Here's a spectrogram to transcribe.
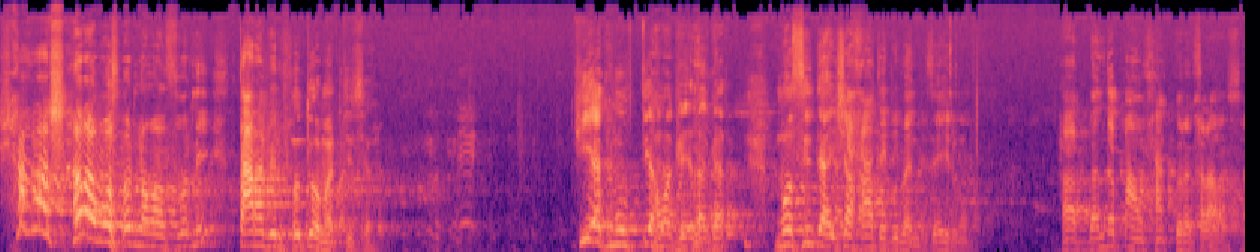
সারা সারা বছর নামাজ পড়নি তারাবির ফতুয়া মারতেছে কি এক মুফতি আমাকে এলাকার? মসজিদে আইসা হাত এটি বাঁধতেছে এইরকম। হাত বাঁধে পাও ফাঁক করে খাড়া হচ্ছে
